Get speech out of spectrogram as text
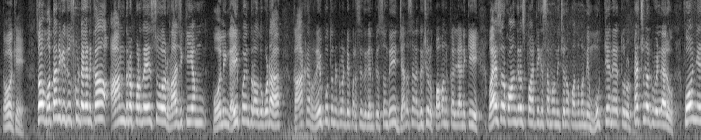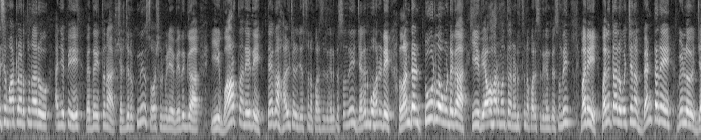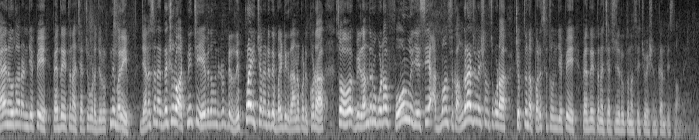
ఓకే. సో మొత్తానికి చూసుకుంటే కనుక ఆంధ్రప్రదేశ్ రాజకీయం పోలింగ్ అయిపోయిన తర్వాత కూడా కాక రేపుతున్నటువంటి పరిస్థితి కనిపిస్తుంది. జనసేన అధ్యక్షులు పవన్ కళ్యాణ్కి వైఎస్ఆర్ కాంగ్రెస్ పార్టీకి సంబంధించిన కొంతమంది ముఖ్య నేతలు టచ్లోకి వెళ్ళారు. ఫోన్ చేసి మాట్లాడుతున్నారు అని చెప్పి పెద్ద ఎత్తున చర్చ జరుగుతుంది. సోషల్ మీడియా వేదికగా ఈ వార్త అనేది తెగ హల్చల్ చేస్తున్న పరిస్థితి కనిపిస్తుంది. జగన్మోహన్ రెడ్డి లండన్ టూర్లో ఉండగా ఈ వ్యవహారం అంతా నడుస్తున్న పరిస్థితి కనిపిస్తుంది. మరి ఫలితాలు వచ్చిన వెంటనే వీళ్ళు జాయిన్ అవుతారని చెప్పి పెద్ద ఎత్తున చర్చ కూడా జరుగుతుంది. మరి జనసేన అధ్యక్షులు అట్నుంచి ఏ విధమైనటువంటి రిప్లై ఇచ్చారనేది బయటికి రానప్పటికీ కూడా సో వీళ్ళందరూ కూడా ఫోన్లు చేసి అడ్వాన్స్ కంగ్రాచులేషన్స్ కూడా చెప్తున్న పరిస్థితి అని చెప్పి పెద్ద ఎత్తున చర్చ జరుగుతున్న సిచ్యువేషన్ కనిపిస్తోంది.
